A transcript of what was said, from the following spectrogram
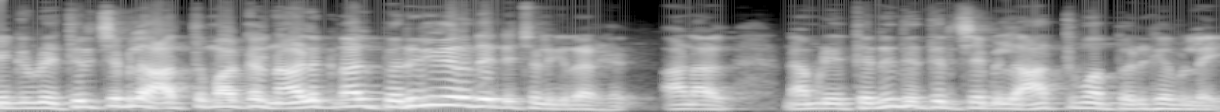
எங்களுடைய திருச்சபையில் ஆத்துமாக்கள் நாளுக்கு நாள் பெருகுகிறது என்று சொல்கிறார்கள். ஆனால் நம்முடைய தென்னிந்திய திருச்சபையில் ஆத்மா பெருகவில்லை.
